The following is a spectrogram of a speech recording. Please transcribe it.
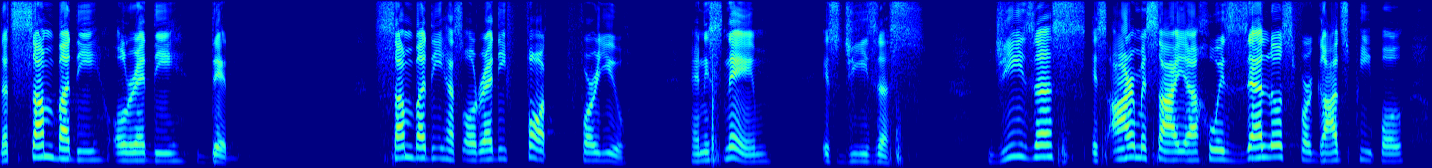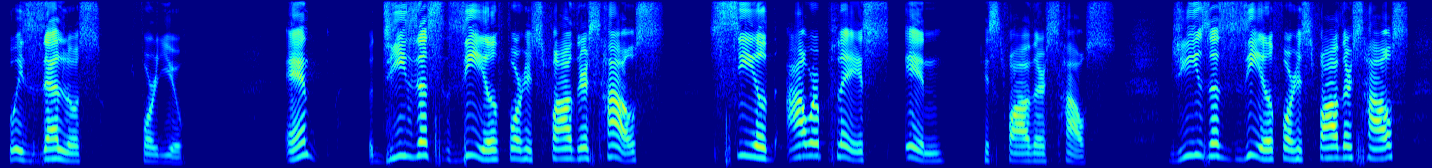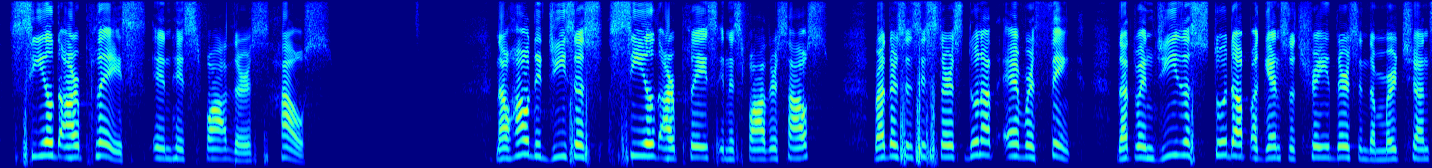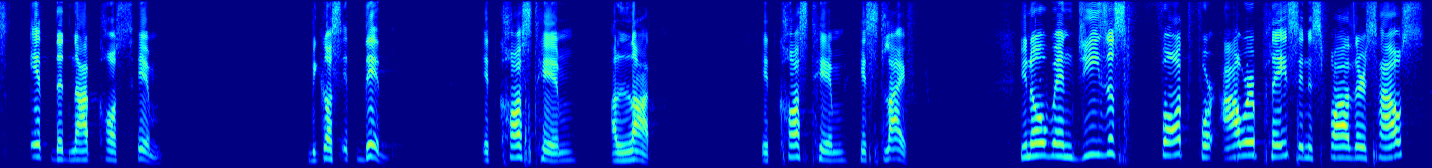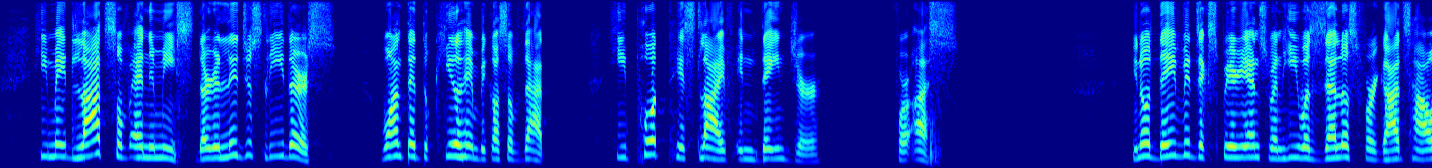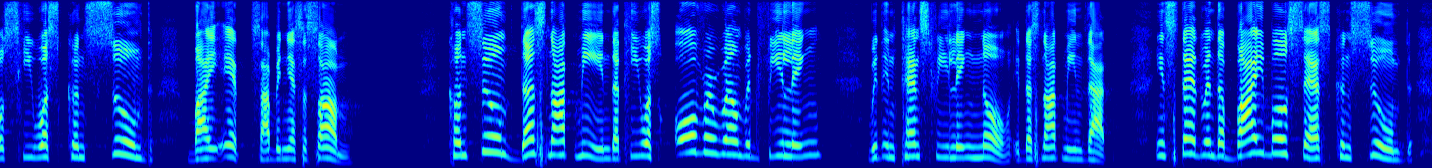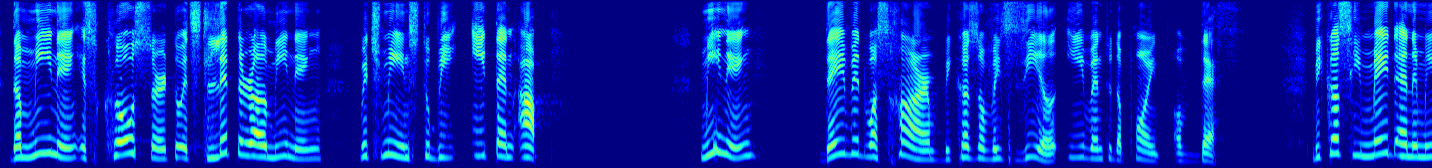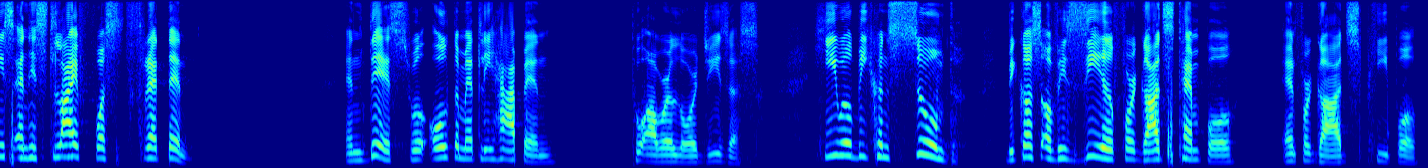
that somebody already did. Somebody has already fought for you, and his name is Jesus. Jesus is our Messiah who is zealous for God's people, who is zealous for you. And Jesus' zeal for his Father's house sealed our place in his Father's house. Jesus' zeal for his Father's house sealed our place in his Father's house. Now, how did Jesus seal our place in his Father's house? Brothers and sisters, do not ever think that when Jesus stood up against the traders and the merchants, it did not cost him. Because it did. It cost him a lot. It cost him his life. You know, when Jesus fought for our place in his Father's house, he made lots of enemies. The religious leaders wanted to kill him because of that he put his life in danger for us. You know, David's experience when he was zealous for God's house, he was consumed by it. Sabi niya sa Psalm. Consumed does not mean that he was overwhelmed with feeling, with intense feeling. No, it does not mean that. Instead, when the Bible says consumed, the meaning is closer to its literal meaning, which means to be eaten up. Meaning, David was harmed because of his zeal, even to the point of death. Because he made enemies and his life was threatened. And this will ultimately happen to our Lord Jesus. He will be consumed because of his zeal for God's temple and for God's people.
